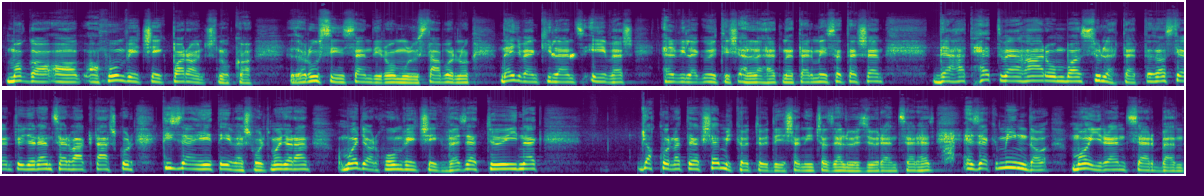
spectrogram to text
Maga a, a honvédség parancsnoka, ez a Ruszin Szendi Romulus tábornok, 49 éves, elvileg őt is el lehetne természetesen, de hát 73-ban született. Ez azt jelenti, hogy a rendszervágtáskor 17 éves volt magyarán, a magyar honvédség vezetőinek gyakorlatilag semmi kötődése nincs az előző rendszerhez. Ezek mind a mai rendszerben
